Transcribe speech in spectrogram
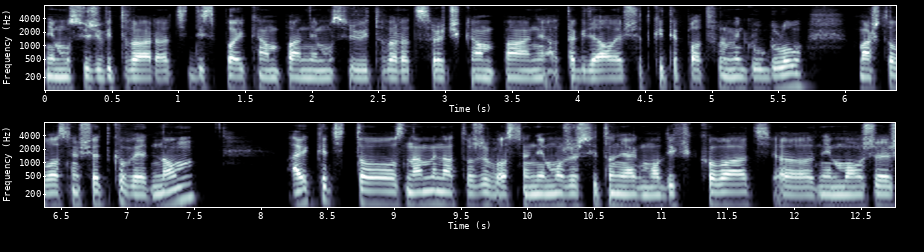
nemusíš vytvárať display kampaň, nemusíš vytvárať search kampaň a tak ďalej, všetky tie platformy Google, máš to vlastne všetko v jednom aj keď to znamená to, že vlastne nemôžeš si to nejak modifikovať, e, nemôžeš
